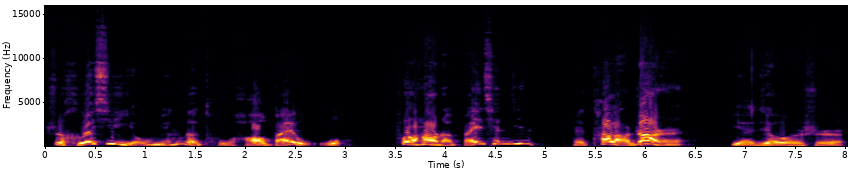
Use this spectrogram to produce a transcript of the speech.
是河西有名的土豪白武，绰号呢白千金。这他老丈人，也就是。”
